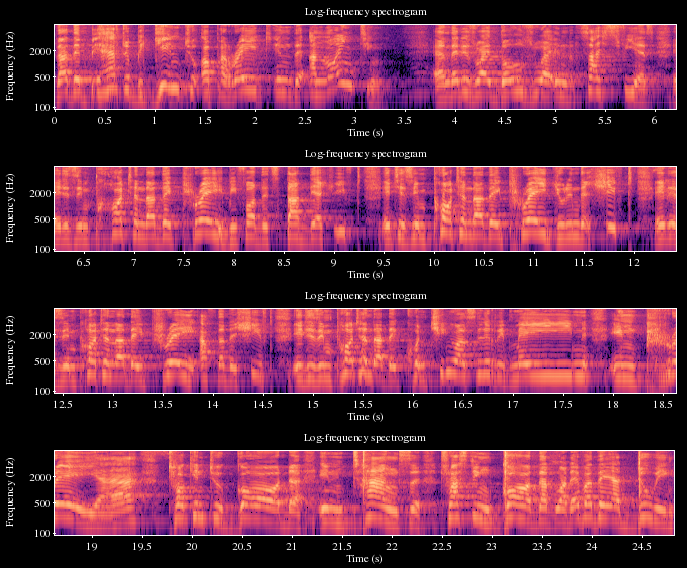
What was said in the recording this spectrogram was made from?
that they have to begin to operate in the anointing. And that is why those who are in such spheres, it is important that they pray before they start their shift. It is important that they pray during the shift. It is important that they pray after the shift. It is important that they continuously remain in prayer, talking to God in tongues, trusting God that whatever they are doing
